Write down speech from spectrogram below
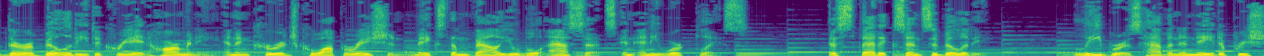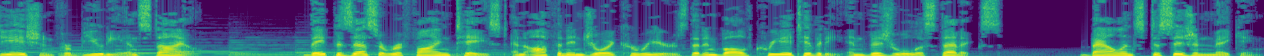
Their ability to create harmony and encourage cooperation makes them valuable assets in any workplace. Aesthetic sensibility. Libras have an innate appreciation for beauty and style. They possess a refined taste and often enjoy careers that involve creativity and visual aesthetics. Balanced decision making.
